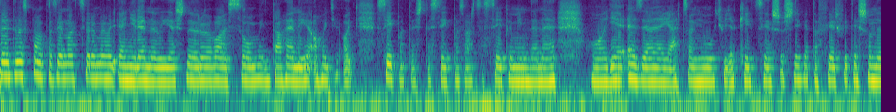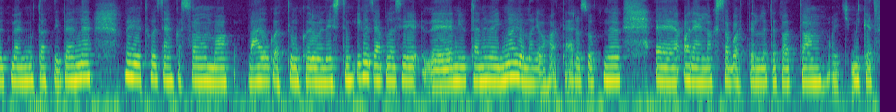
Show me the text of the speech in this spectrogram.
Szerintem ez pont azért nagyszerű, mert hogy ennyire nőies nőről van szó, mint a Henny, hogy, hogy szép a teste, szép az arca, szép mindene, hogy ezzel eljátszani úgy, hogy a két szélsőséget, a férfit és a nőt megmutatni benne. Bejött hozzánk a szalomba, válogattunk, körülnéztünk. Igazából azért eh, miután ő egy nagyon-nagyon határozott nő, eh, aránylag szabad területet adtam, hogy miket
